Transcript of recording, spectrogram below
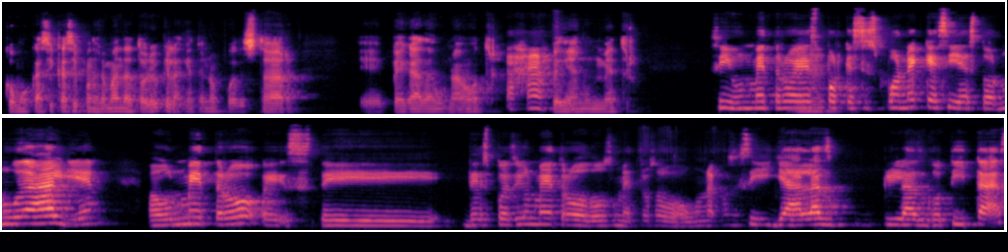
como casi casi poner mandatorio que la gente no puede estar eh, pegada una a otra. Ajá. Pedían un metro. Sí, un metro es Ujú. porque se supone que si estornuda alguien a un metro, este, después de un metro o dos metros o una cosa así, ya las, las gotitas,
